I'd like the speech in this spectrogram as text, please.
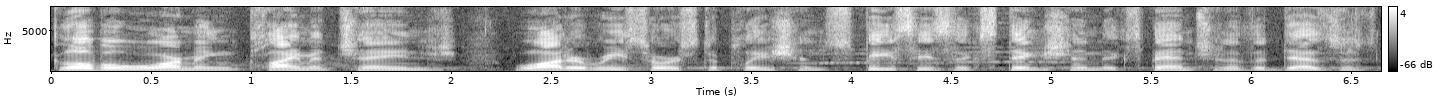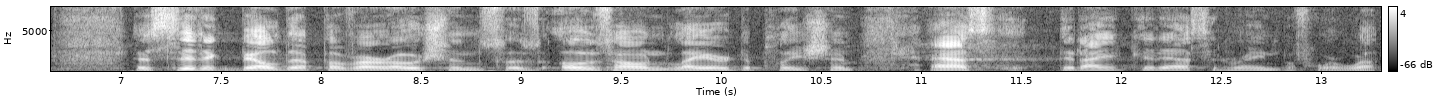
global warming, climate change, water resource depletion, species extinction, expansion of the deserts, acidic buildup of our oceans, ozone layer depletion. Acid, did I get acid rain before? Well,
